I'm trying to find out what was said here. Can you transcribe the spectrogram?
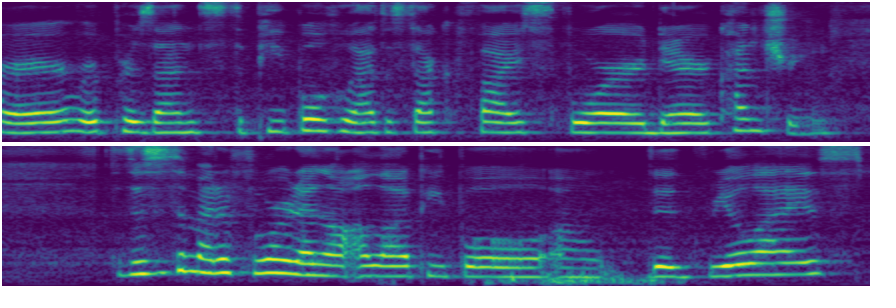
her represents the people who had to sacrifice for their country. So, this is a metaphor that not a lot of people um, did realize.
